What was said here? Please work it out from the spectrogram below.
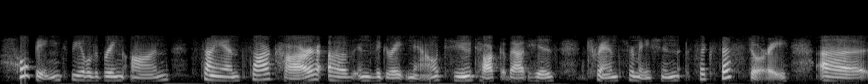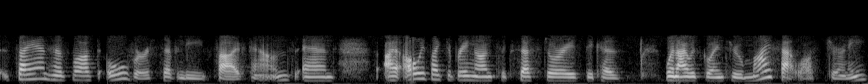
hoping to be able to bring on Sayan Sarkar of Invigorate Now to talk about his transformation success story. Uh, Sayan has lost over 75 pounds, and I always like to bring on success stories because when I was going through my fat loss journey,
